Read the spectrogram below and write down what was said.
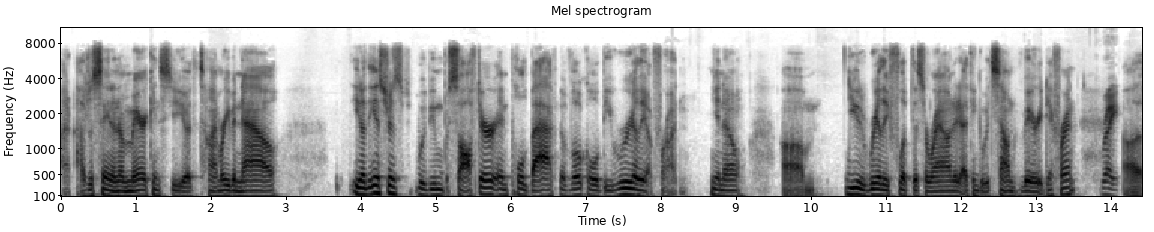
I, I'll just saying an American studio at the time, or even now, you know, the instruments would be softer and pulled back. The vocal would be really up front. You know, um, you'd really flip this around. I think it would sound very different. Right. Uh,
